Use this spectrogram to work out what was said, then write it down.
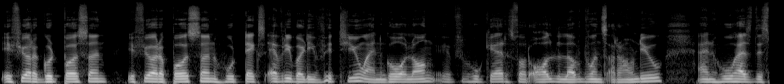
if you're a good person if you're a person who takes everybody with you and go along if who cares for all the loved ones around you and who has this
